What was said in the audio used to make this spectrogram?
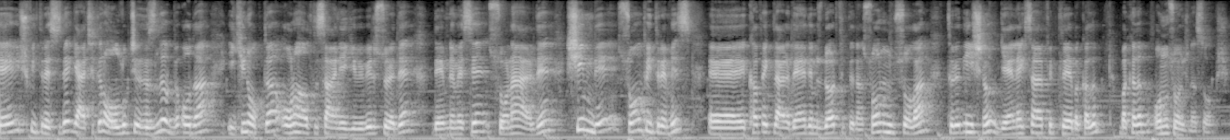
Evet T3 filtresi de gerçekten oldukça hızlı ve o da 2.16 saniye gibi bir sürede demlemesi sona erdi. Şimdi son filtremiz e, kafeklerle denediğimiz 4 filtreden sonuncusu olan Traditional geleneksel filtreye bakalım. Bakalım onun sonucu nasıl olmuş.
